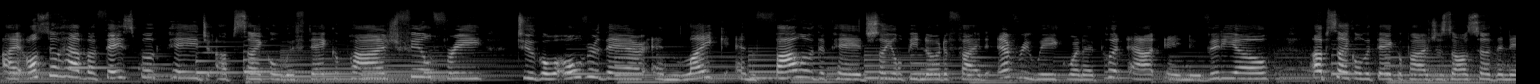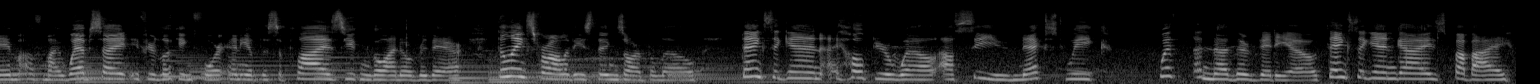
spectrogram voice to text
I also have a Facebook page, Upcycle with Decoupage. Feel free to go over there and like and follow the page so you'll be notified every week when I put out a new video. Upcycle with Decoupage is also the name of my website. If you're looking for any of the supplies, you can go on over there. The links for all of these things are below. Thanks again. I hope you're well. I'll see you next week with another video. Thanks again, guys. Bye-bye.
